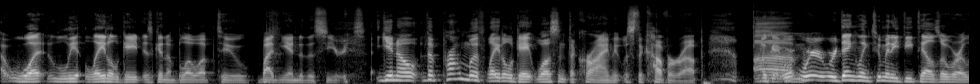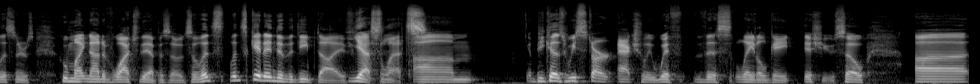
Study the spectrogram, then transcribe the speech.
uh, what Ladlegate is going to blow up to by the end of the series. You know, the problem with Ladlegate wasn't the crime; it was the cover-up. Okay, Um, we're, we're we're dangling too many details over our listeners who might not have watched the episode. So let's let's get into the deep dive. yes, let's. Um, because we start actually with this Ladlegate issue. So uh,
